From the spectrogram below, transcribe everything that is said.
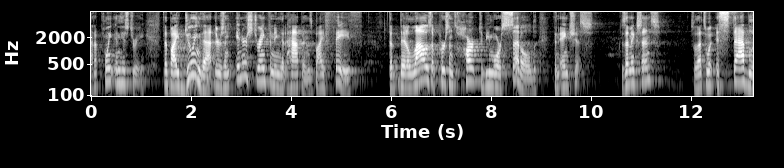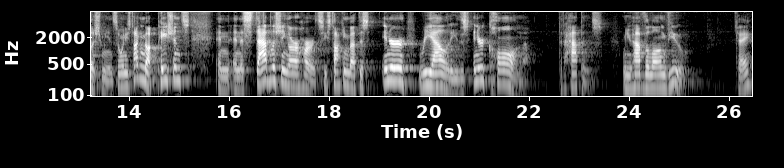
at a point in history. That by doing that, there's an inner strengthening that happens by faith that, that allows a person's heart to be more settled than anxious. Does that make sense? So that's what establish means. So when he's talking about patience and, and establishing our hearts, he's talking about this inner reality, this inner calm that happens when you have the long view okay?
